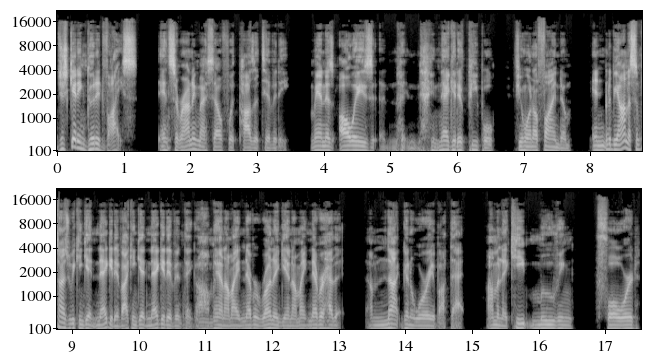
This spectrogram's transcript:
just getting good advice and surrounding myself with positivity. Man, there's always negative people if you want to find them. And to be honest, sometimes we can get negative. I can get negative and think, oh man, I might never run again. I might never have that. I'm not going to worry about that. I'm going to keep moving forward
